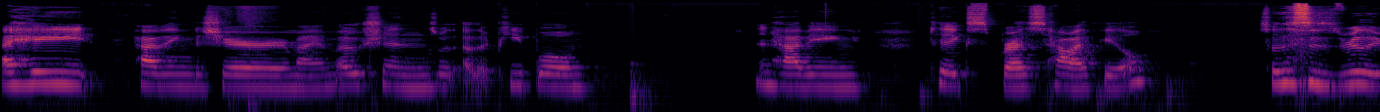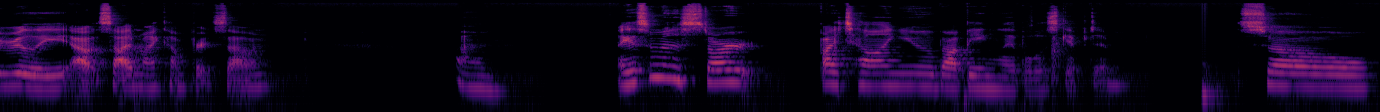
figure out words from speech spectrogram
I hate having to share my emotions with other people and having to express how I feel. So this is really, really outside my comfort zone. Um, I guess I'm going to start by telling you about being labeled as gifted. So,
